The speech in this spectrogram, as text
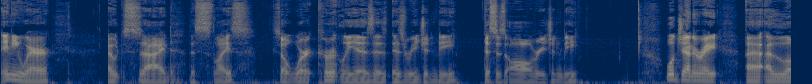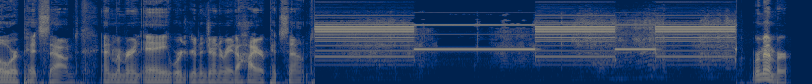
anywhere outside this slice, so where it currently is, is, is region B, this is all region B, we'll generate a, a lower pitch sound. And remember in A, we're going to generate a higher pitch sound. Remember,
